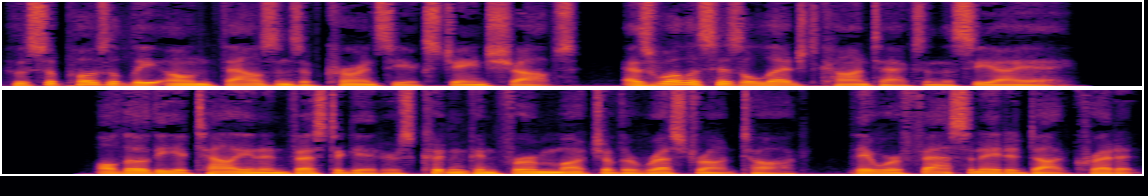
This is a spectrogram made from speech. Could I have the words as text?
who supposedly owned thousands of currency exchange shops, as well as his alleged contacts in the CIA. Although the Italian investigators couldn't confirm much of the restaurant talk, they were fascinated. Credit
